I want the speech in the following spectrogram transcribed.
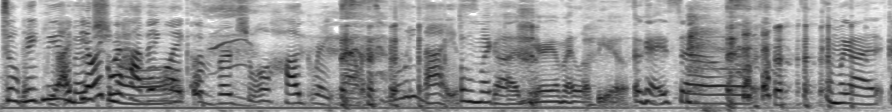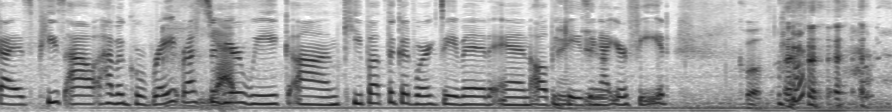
Don't make me I feel like we're having like a virtual hug right now. It's really nice. Oh my God, Miriam, I love you. Okay, so, oh my God, guys, peace out. Have a great rest of your week. Um, keep up the good work, David, and I'll be Thank gazing you. at your feed. Cool.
